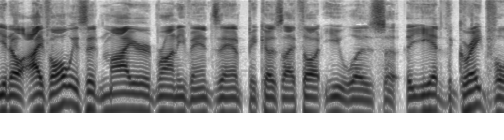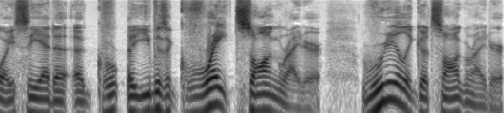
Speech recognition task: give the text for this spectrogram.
You know, I've always admired Ronnie Van Zant because I thought he was uh, he had the great voice. He had a, a gr- he was a great songwriter, really good songwriter,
